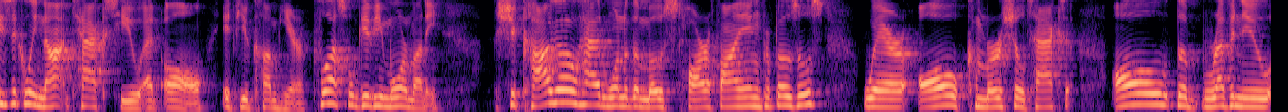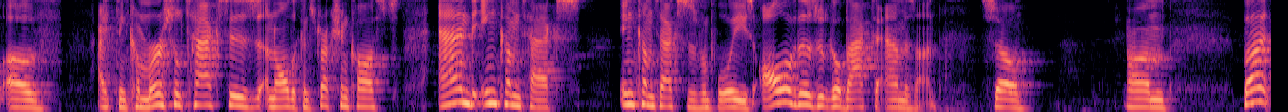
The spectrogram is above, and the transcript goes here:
basically not tax you at all if you come here plus we'll give you more money chicago had one of the most horrifying proposals where all commercial tax all the revenue of i think commercial taxes and all the construction costs and income tax income taxes of employees, all of those would go back to Amazon. So, um, but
